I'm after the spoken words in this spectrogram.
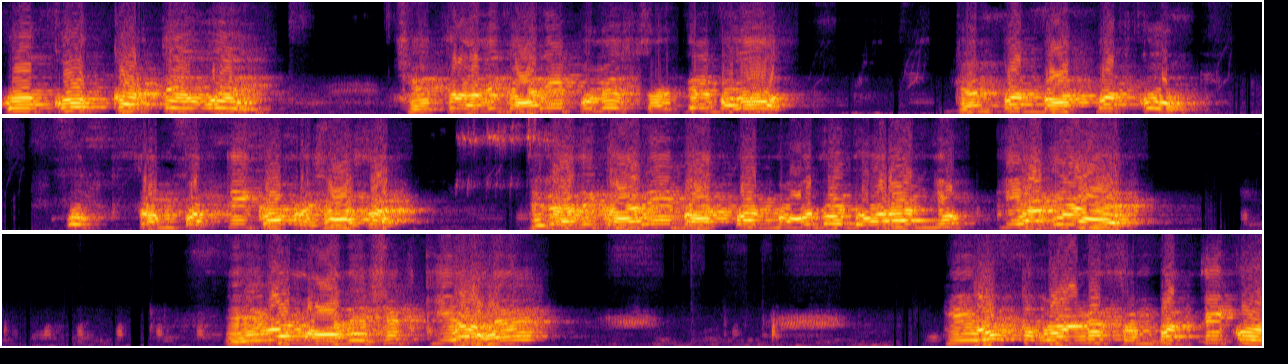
को कोप करते हुए क्षेत्राधिकारी पुलिस सर्किल बड़ौद जनपद बागपत को उक्त संपत्ति का प्रशासक, जिलाधिकारी बागपत महोदय द्वारा नियुक्त किया गया है। एवं आदेशित किया है कि उक्त वर्णित संपत्ति को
